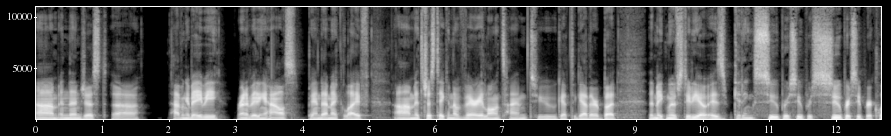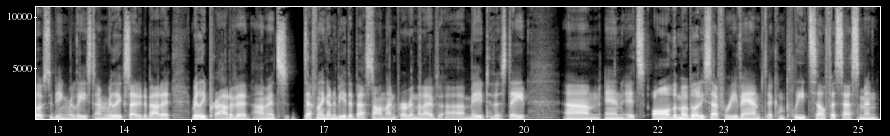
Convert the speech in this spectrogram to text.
um, and then just uh, having a baby, renovating a house, pandemic life. Um, it's just taken a very long time to get together, but the Make Move Studio is getting super, super, super, super close to being released. I'm really excited about it, really proud of it. Um, it's definitely going to be the best online program that I've uh, made to this date. Um, and it's all the mobility stuff revamped, a complete self assessment,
